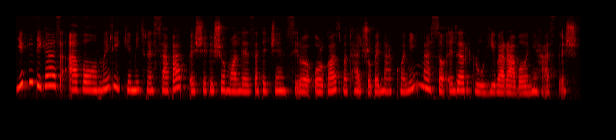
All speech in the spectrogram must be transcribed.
یکی دیگه از عواملی که می‌تونه سبب بشه که شما لذت جنسی رو ارگازم رو تجربه نکنیم مسائل روحی و روانی هستش.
